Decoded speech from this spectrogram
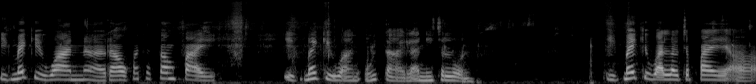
อีกไม่กี่วันน่ะเราก็จะต้องไป อีกไม่กี่วันอุ้ยตายแล้วอันนี้จะหล่น อีกไม่กี่วันเราจะไปเอ่อ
